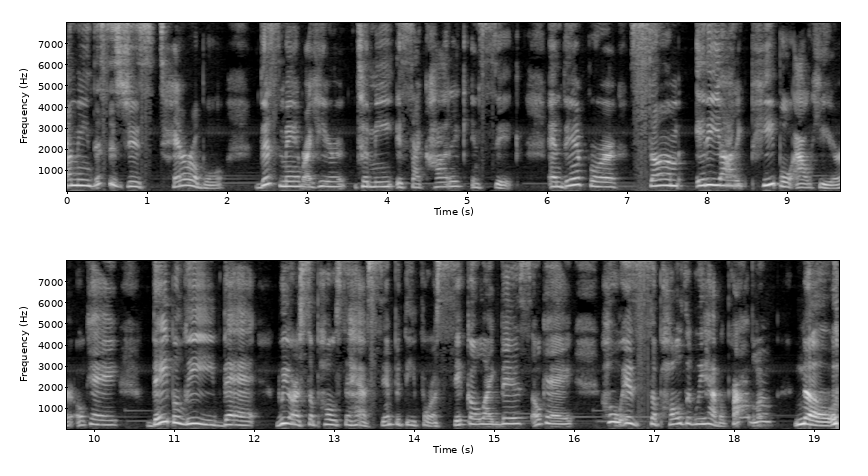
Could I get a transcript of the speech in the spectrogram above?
I mean, this is just terrible. This man right here, to me, is psychotic and sick. And then for some idiotic people out here, okay, they believe that we are supposed to have sympathy for a sicko like this, okay, who is supposedly have a problem. No,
